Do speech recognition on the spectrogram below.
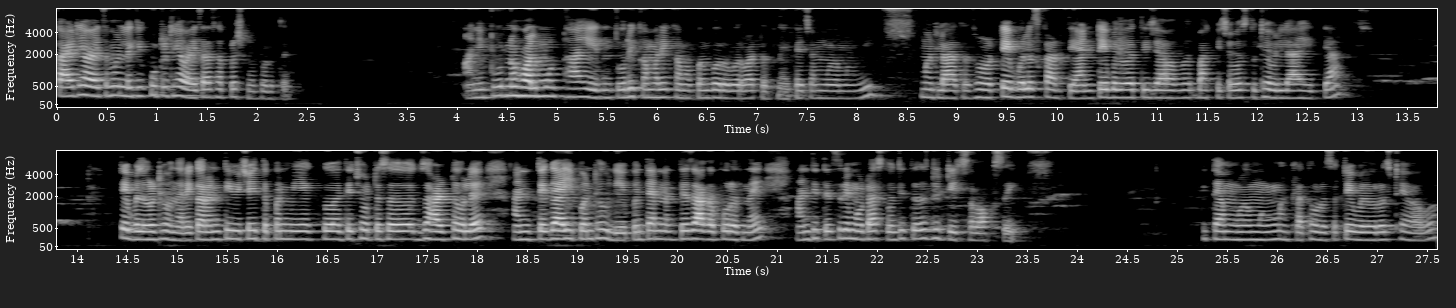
काय ठेवायचं म्हणलं की कुठे ठेवायचा असा प्रश्न पडतो आहे आणि पूर्ण हॉल मोठा आहे तो रिकामा रिकामा पण बरोबर वाटत नाही. त्याच्यामुळं मग मी म्हटलं आता थोडं टेबलच काढते. आणि टेबलवरती ज्या बाकीच्या वस्तू ठेवलेल्या आहेत त्या टेबलवर ठेवणार आहे. कारण टी व्हीच्या इथं पण मी एक ते छोटंसं झाड ठेवलं आहे आणि ते गाई पण ठेवली आहे पण त्यांना ते जागा पुरत नाही आणि तिथेच रिमोट असतो तिथंच डी टी एचचा बॉक्स आहे. त्यामुळं मग म्हटलं थोडंसं टेबलवरच ठेवावं.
